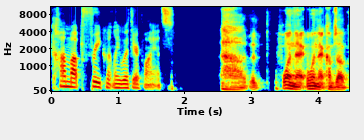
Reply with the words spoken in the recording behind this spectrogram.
come up frequently with your clients? Uh, the one that one that comes up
